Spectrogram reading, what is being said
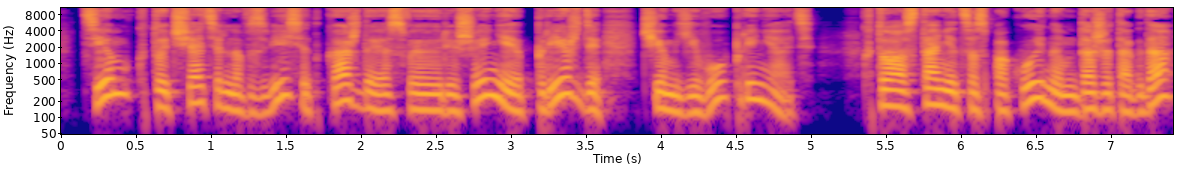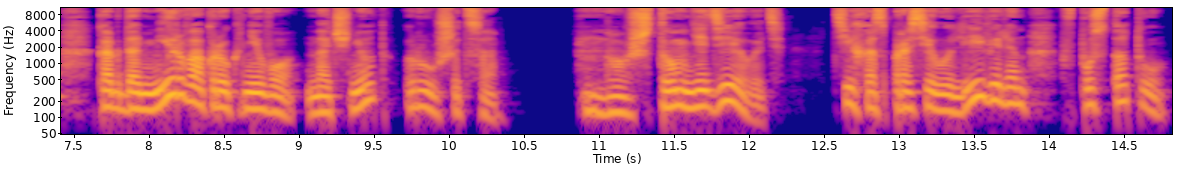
— тем, кто тщательно взвесит каждое свое решение прежде, чем его принять. Кто останется спокойным даже тогда, когда мир вокруг него начнет рушиться. Но что мне делать? — тихо спросил Ливелин в пустоту.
